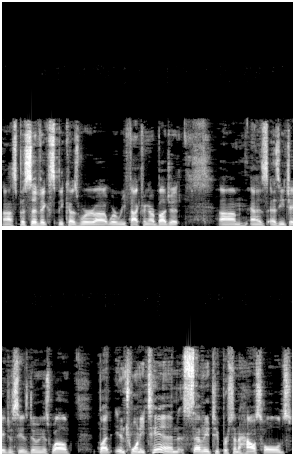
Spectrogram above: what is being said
uh, specifics because we're uh, we're refactoring our budget um, as as each agency is doing as well. But in 2010, 72% of households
